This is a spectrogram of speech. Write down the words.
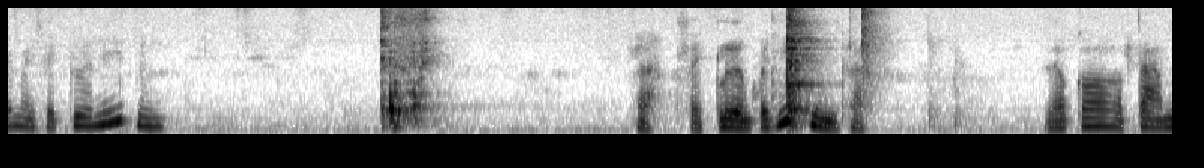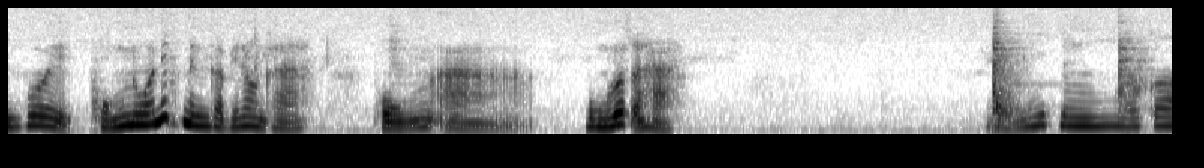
ยังไงใส่เกลือนิดนึงค่ะ ใส่เกลือไปนิดนึงค่ะ แล้วก็ตามด้วยผงนัวนิดนึงค่ะพี่น้องค่ะ ผงอ่า ปรุงรสอะค่ะเดี๋ยวนิดนึงแล้วก็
